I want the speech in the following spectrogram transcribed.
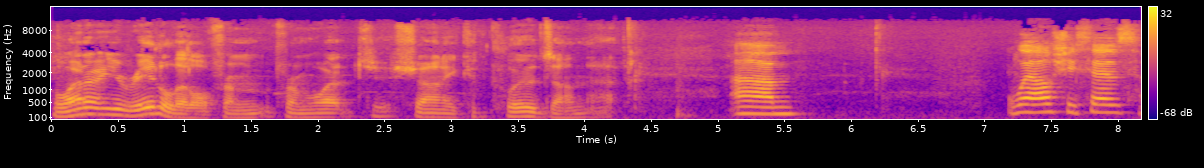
why don't you read a little from from what Shawnee concludes on that? Um, well, she says,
